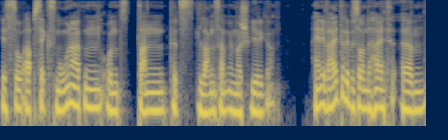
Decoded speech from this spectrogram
ist so ab sechs Monaten und dann wird es langsam immer schwieriger. Eine weitere Besonderheit ähm,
